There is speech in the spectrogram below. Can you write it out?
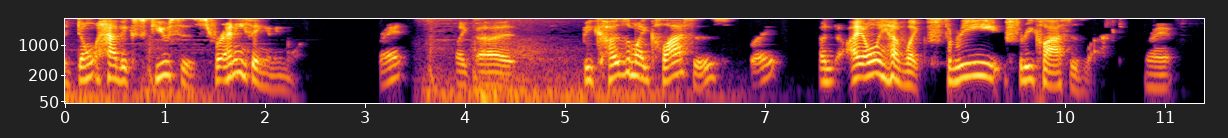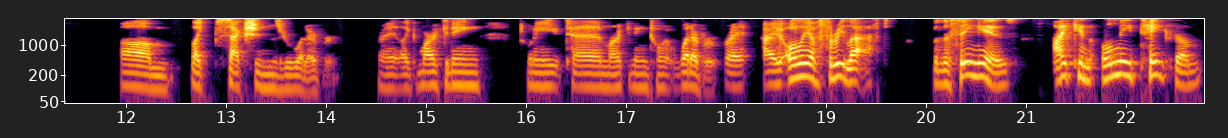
I don't have excuses for anything anymore, right? Like uh, because of my classes, right? And I only have like three three classes left, right? Um, like sections or whatever, right? Like marketing, 2010 marketing 20 whatever right? I only have three left. But the thing is i can only take them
